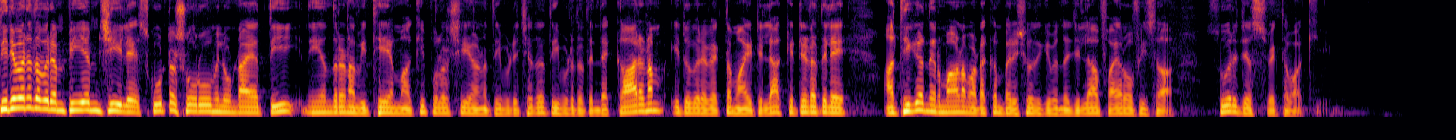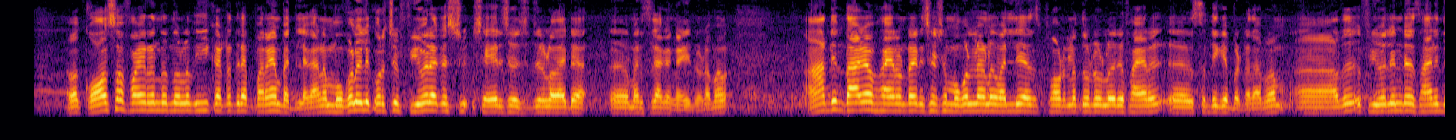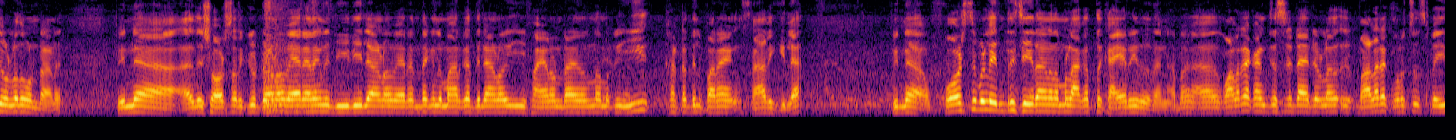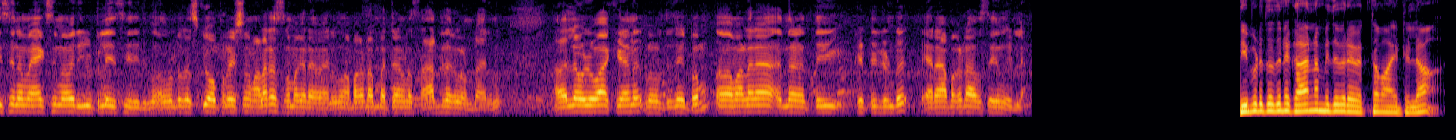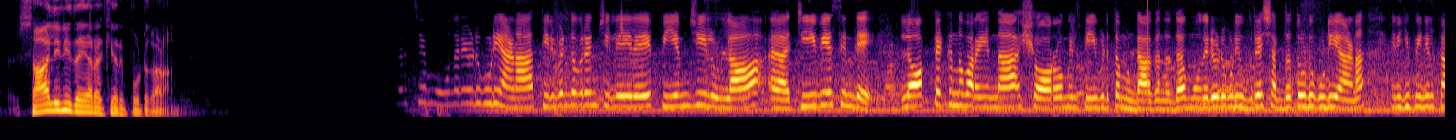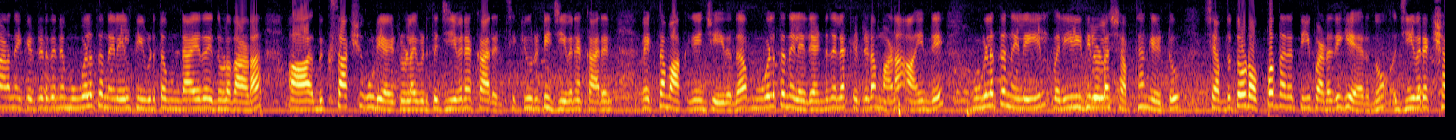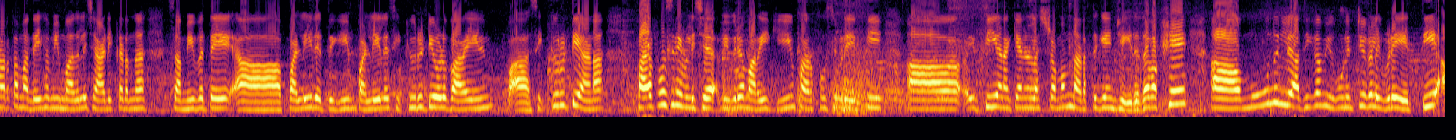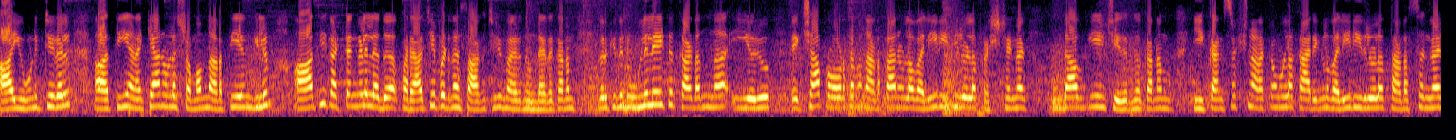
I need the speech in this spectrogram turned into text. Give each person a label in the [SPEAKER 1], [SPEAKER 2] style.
[SPEAKER 1] Thiruvananthapuram P M ജിയിലെ scooter ഷോറൂമിലുണ്ടായ തീ നിയന്ത്രണ വിധേയമാക്കി പുലർച്ചെയാണ് തീപിടിച്ചത്. തീപിടുത്തത്തിന്റെ കാരണം ഇതുവരെ വ്യക്തമായിട്ടില്ല. കെട്ടിടത്തിലെ അധിക നിർമ്മാണമടക്കം പരിശോധിക്കുമെന്ന് ജില്ലാ ഫയർ ഓഫീസർ സൂരജ് എസ് വ്യക്തമാക്കി.
[SPEAKER 2] അപ്പോൾ കോസ് ഓഫ് ഫയർ എന്തെന്നുള്ളത് ഈ ഘട്ടത്തിൽ പറയാൻ പറ്റില്ല. കാരണം മുകളിൽ കുറച്ച് ഫ്യൂലൊക്കെ ശേഖരിച്ച് വെച്ചിട്ടുള്ളതായിട്ട് മനസ്സിലാക്കാൻ കഴിഞ്ഞിട്ടുണ്ട്. അപ്പം ആദ്യം താഴെ ഫയർ ഉണ്ടായതിനു ശേഷം മുകളിലാണ് വലിയ സ്ഫോടനത്തോടുള്ള ഒരു ഫയർ ശ്രദ്ധിക്കപ്പെട്ടത്. അപ്പം അത് ഫ്യൂവലിന്റെ സാന്നിധ്യം ഉള്ളത് കൊണ്ടാണ് പിന്നെ അത് ഷോർട്ട് സർക്യൂട്ടാണോ വേറെ ഏതെങ്കിലും രീതിയിലാണോ വേറെ എന്തെങ്കിലും മാർഗത്തിലാണോ ഈ ഫയർ ഉണ്ടായതെന്ന് നമുക്ക് ഈ ഘട്ടത്തിൽ പറയാൻ സാധിക്കില്ല. പിന്നെ ഫോഴ്സിബിൾ എൻട്രി ചെയ്താണ് നമ്മൾ അകത്ത് കയറിയത് തന്നെ. അപ്പം വളരെ കൺജസ്റ്റഡ് ആയിട്ടുള്ള വളരെ കുറച്ച് സ്പേസിനെ മാക്സിമം അവർ യൂട്ടിലൈസ് ചെയ്തിരുന്നു. അതുകൊണ്ട് റെസ്ക്യൂ ഓപ്പറേഷൻ വളരെ ശ്രമകരമായിരുന്നു. അപകടം പറ്റാനുള്ള സാധ്യതകളുണ്ടായിരുന്നു. അതെല്ലാം ഒഴിവാക്കിയാണ് പ്രവർത്തിച്ചത്. ഇപ്പം വളരെ എന്താണ് തീ കെട്ടിയിട്ടുണ്ട്. വേറെ അപകടാവസ്ഥയൊന്നുമില്ല.
[SPEAKER 1] തീപിടുത്തത്തിന് കാരണം ഇതുവരെ വ്യക്തമായിട്ടില്ല. ശാലിനി തയ്യാറാക്കിയ റിപ്പോർട്ട് കാണാം.
[SPEAKER 3] കൂടിയാണ് തിരുവനന്തപുരം ജില്ലയിലെ പി എം ജിയിലുള്ള ടി വി എസിന്റെ ലോക്ടെക് എന്ന് പറയുന്ന ഷോറൂമിൽ തീപിടുത്തം ഉണ്ടാകുന്നത്. മൂന്നരയോട് കൂടി ഉഗ്ര ശബ്ദത്തോടു കൂടിയാണ് എനിക്ക് പിന്നിൽ കാണുന്ന കെട്ടിടത്തിന്റെ മുകളിലത്തെ നിലയിൽ തീപിടുത്തം ഉണ്ടായത് എന്നുള്ളതാണ് ദിക്സാക്ഷി കൂടിയായിട്ടുള്ള ഇവിടുത്തെ ജീവനക്കാരൻ സെക്യൂരിറ്റി ജീവനക്കാരൻ വ്യക്തമാക്കുകയും ചെയ്തത്. മുകളിലത്തെ നിലയിൽ രണ്ട് നില കെട്ടിടമാണ്. അതിന്റെ മുകളിലത്തെ നിലയിൽ വലിയ രീതിയിലുള്ള ശബ്ദം കേട്ടു. ശബ്ദത്തോടൊപ്പം തന്നെ തീ പടരുകയായിരുന്നു. ജീവരക്ഷാർത്ഥം അദ്ദേഹം ഈ മതിൽ ചാടിക്കടന്ന് സമീപത്തെ പള്ളിയിലെത്തുകയും പള്ളിയിലെ സെക്യൂരിറ്റിയോട് പറയുകയും ആ, സെക്യൂരിറ്റിയാണ് ഫയർഫോഴ്സിനെ വിളിച്ച് വിവരം അറിയിക്കുകയും ഫയർഫോഴ്സ് ഇവിടെ എത്തി തീ അണയ്ക്കാനുള്ള ശ്രമം നടത്തുകയും ചെയ്തത്. പക്ഷേ മൂന്നിലധികം യൂണിറ്റുകൾ ഇവിടെ എത്തി. ആ യൂണിറ്റുകൾ തീ അണയ്ക്കാനുള്ള ശ്രമം നടത്തിയെങ്കിലും ആദ്യഘട്ടങ്ങളിൽ അത് പരാജയപ്പെടുന്ന സാഹചര്യമായിരുന്നു ഉണ്ടായത് കാരണം ഇവർക്ക് ഇതിന്റെ ഉള്ളിലേക്ക് കടന്ന് ഈ ഒരു രക്ഷാപ്രവർത്തനം നടത്താനുള്ള വലിയ രീതിയിലുള്ള പ്രശ്നങ്ങൾ ഉണ്ടാവുകയും ചെയ്തിരുന്നു. കാരണം ഈ കൺസ്ട്രക്ഷൻ അടക്കമുള്ള കാര്യങ്ങൾ വലിയ രീതിയിലുള്ള തടസ്സങ്ങൾ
